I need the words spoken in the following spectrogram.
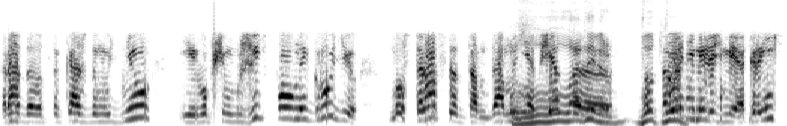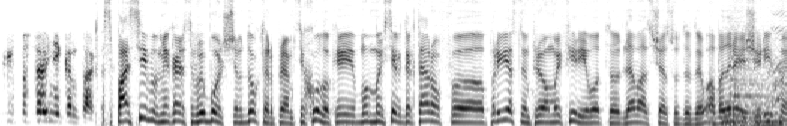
радоваться каждому дню и, в общем, жить полной грудью. Ну, стараться там, да, ну не общаться Владимир, с вот вы- посторонними людьми, ограничить посторонний контакт. Спасибо, мне кажется, вы больше, чем доктор, прям психолог. И мы мы всех докторов э, приветствуем в прямом эфире. И вот для вас сейчас вот это ободряющие ритмы.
